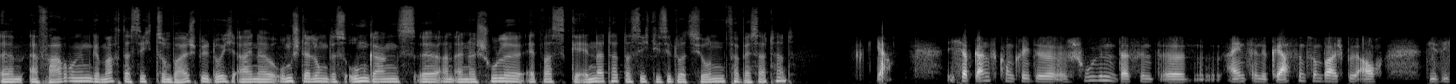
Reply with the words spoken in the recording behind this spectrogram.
ähm, Erfahrungen gemacht, dass sich zum Beispiel durch eine Umstellung des Umgangs äh, an einer Schule etwas geändert hat, dass sich die Situation verbessert hat? Ich habe ganz konkrete Schulen, das sind äh, einzelne Klassen zum Beispiel auch, die sich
